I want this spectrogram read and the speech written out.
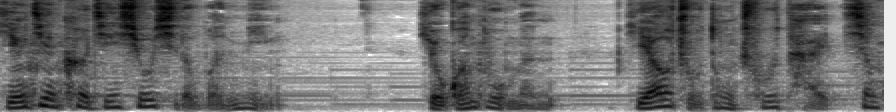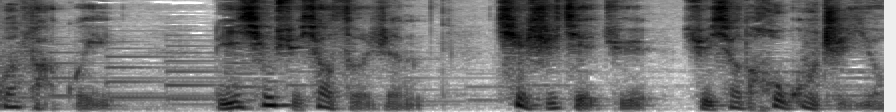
营建课间休息的文明。有关部门也要主动出台相关法规，厘清学校责任，切实解决学校的后顾之忧。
